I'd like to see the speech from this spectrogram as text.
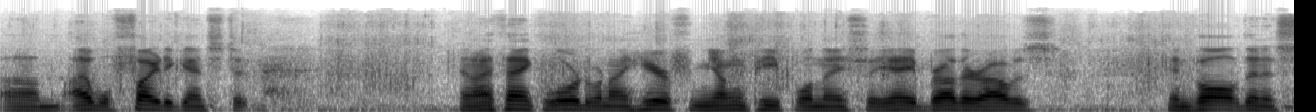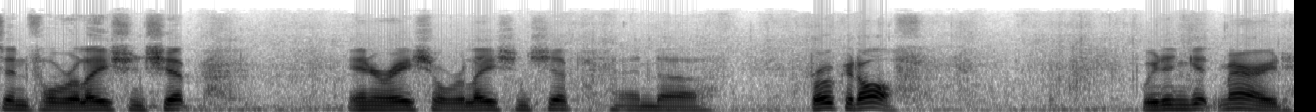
Um, I will fight against it. And I thank Lord when I hear from young people and they say, hey, brother, I was involved in a sinful relationship, interracial relationship, and uh, broke it off. We didn't get married.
